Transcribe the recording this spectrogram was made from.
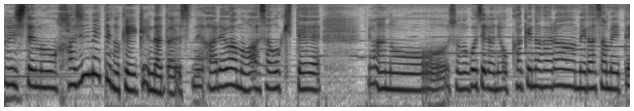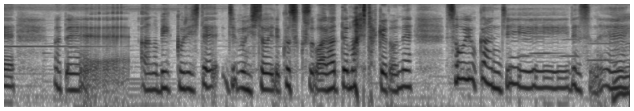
そしても初めての経験だったですね。あれはもう朝起きてあのそのゴジラに追っかけながら目が覚めてってあのびっくりして自分一人でクスクス笑ってましたけどねそういう感じですね、う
